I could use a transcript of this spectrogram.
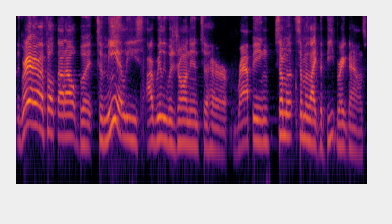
the Gray Area felt that out, but to me at least, I really was drawn into her rapping. Some of some of like the beat breakdowns.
